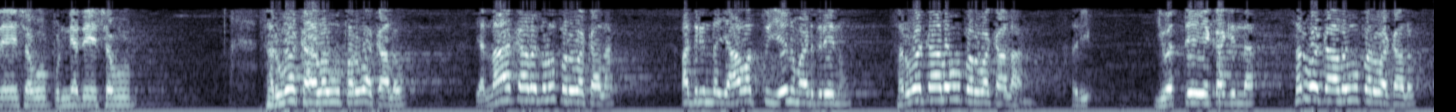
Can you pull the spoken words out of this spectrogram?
ದೇಶವು, ಪುಣ್ಯ ದೇಶವು. ಸರ್ವಕಾಲವು ಪರ್ವಕಾಲವು ಎಲ್ಲಾ ಕಾಲಗಳು ಪರ್ವಕಾಲ ಅದರಿಂದ ಯಾವತ್ತು ಏನು ಮಾಡಿದ್ರೇನು? ಸರ್ವಕಾಲವೂ ಪರ್ವಕಾಲ ಅದ್ರಿ ಇವತ್ತೇ ಏಕಾಗಿಲ್ಲ. ಸರ್ವಕಾಲವೂ ಪರ್ವಕಾಲವು.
